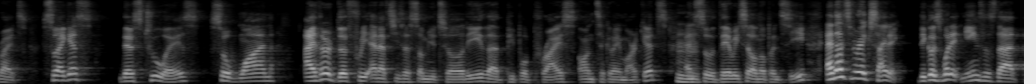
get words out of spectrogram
Right. So I guess there's two ways. So one, either the free NFTs has some utility that people price on secondary markets, mm-hmm. and so they resell on OpenSea, and that's very exciting because what it means is that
